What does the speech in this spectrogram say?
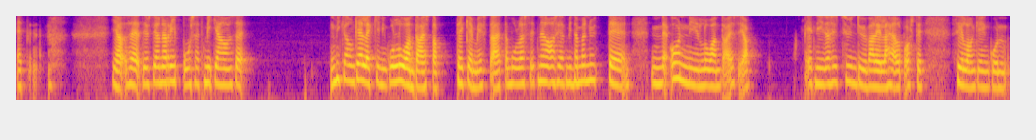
Et, ja se tietysti aina riippuu se, että mikä on se, mikä on kellekin niin kuin luontaista tekemistä, että mulle sitten ne asiat, mitä mä nyt teen, niin ne on niin luontaisia, että niitä sitten syntyy välillä helposti silloinkin, kun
